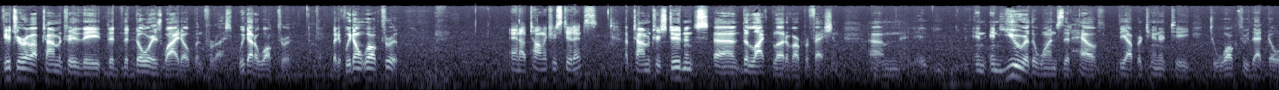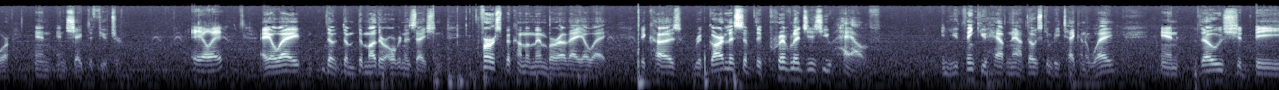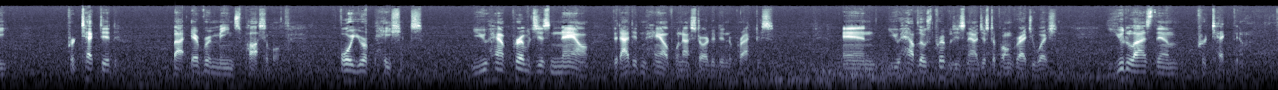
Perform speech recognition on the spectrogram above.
future of optometry, the, the, the door is wide open for us. We got to walk through. Okay. But if we don't walk through, and optometry students? Optometry students, uh, the lifeblood of our profession. Um, and, and you are the ones that have the opportunity to walk through that door and, and shape the future. AOA? AOA, the, the, the mother organization. First, become a member of AOA because regardless of the privileges you have and you think you have now, those can be taken away and those should be protected by every means possible for your patients. You have privileges now that I didn't have when I started into practice. And you have those privileges now just upon graduation. Utilize them, protect them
